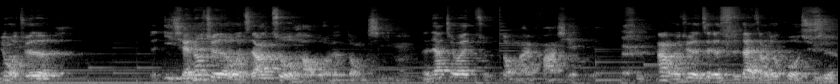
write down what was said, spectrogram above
因为我觉得以前都觉得我只要做好我的东西，人家就会主动来发现我。是，那我觉得这个时代早就过去了。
